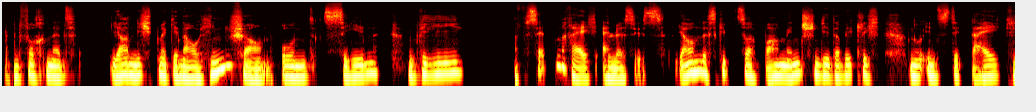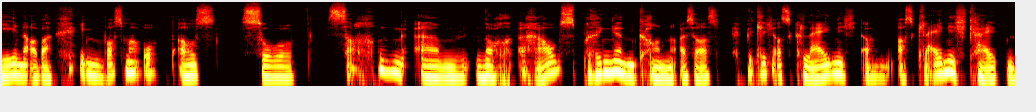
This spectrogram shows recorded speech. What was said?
einfach nicht, ja, nicht mehr genau hinschauen und sehen, wie facettenreich alles ist. Ja, und es gibt so ein paar Menschen, die da wirklich nur ins Detail gehen, aber eben was man oft aus so Sachen ähm, noch rausbringen kann, also aus wirklich aus, Kleinig, ähm, aus Kleinigkeiten,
